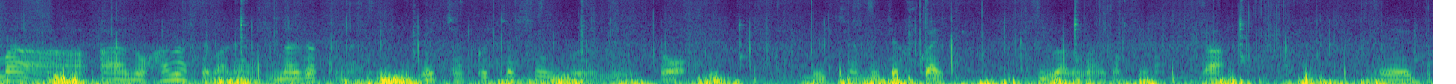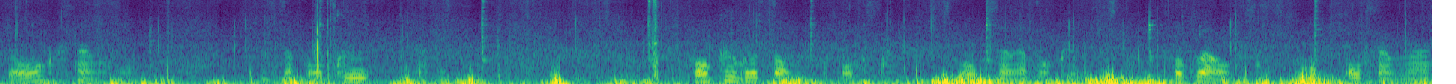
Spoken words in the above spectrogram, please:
まああの話せばね長くなる。めちゃくちゃシンプルに言うとめちゃめちゃ深いキーワードになるかもしれませんがえっ、ー、と奥さんはね実は僕なんです僕ごと奥さん。奥さんは僕。僕は奥さん。奥さんは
